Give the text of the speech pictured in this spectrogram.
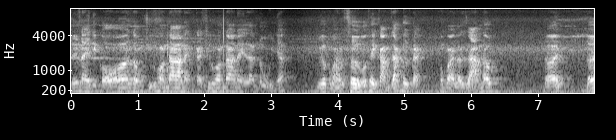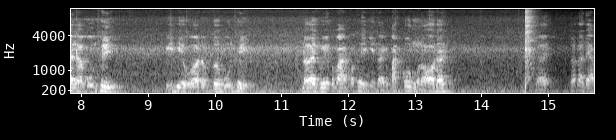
Trên này thì có dòng chữ Honda này. Cái chữ Honda này là nổi nhá. Quý các bạn sờ có thể cảm giác được này. Không phải là dán đâu đấy đây là bốn thì ký hiệu à, động cơ bốn thì đây quý các bạn có thể nhìn thấy cái bát côn của nó ở đây. Đấy rất là đẹp.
